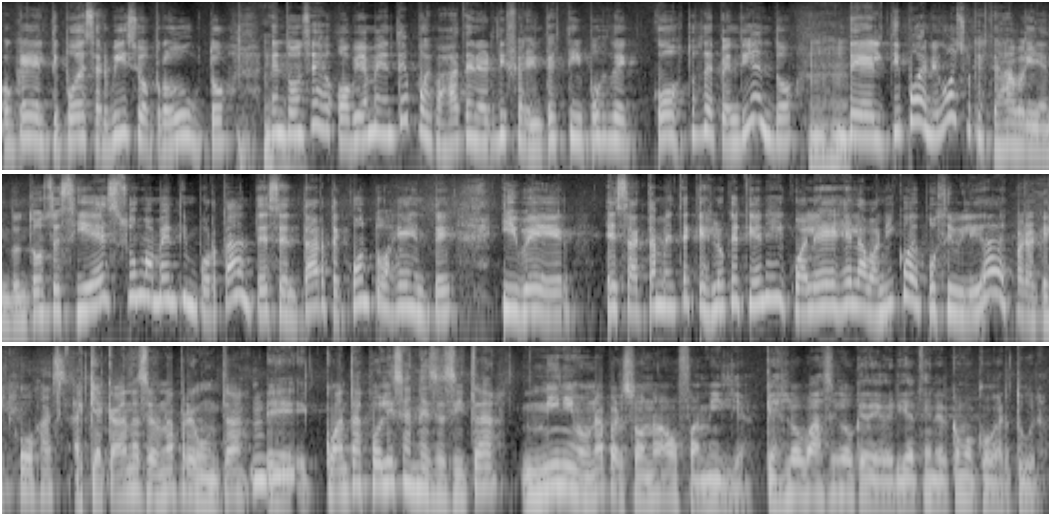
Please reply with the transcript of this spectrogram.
¿ok? el tipo de servicio o producto, entonces, obviamente, pues vas a tener diferentes tipos de costos dependiendo del tipo de negocio que estés abriendo. Entonces, sí es sumamente importante sentarte con tu agente y ver exactamente qué es lo que tienes y cuál es el abanico de posibilidades para que escojas. Aquí acaban de hacer una pregunta. Eh, ¿Cuántas pólizas necesita mínimo una persona o familia? ¿Qué es lo básico que debería tener como cobertura?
